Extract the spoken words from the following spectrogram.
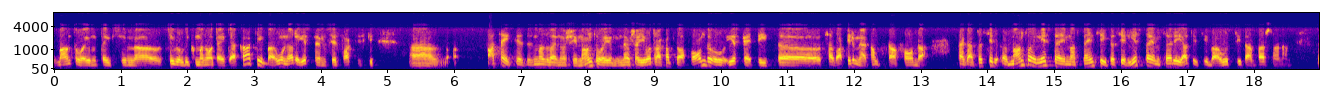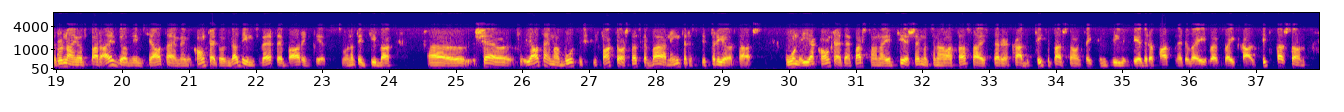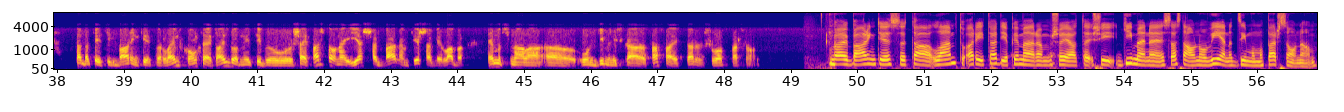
mantojumu teiksim, uh, civil likuma noteiktajā kārtībā un arī iespējams ir faktiski uh, atteikties vai no šī mantojuma, no šī otrā kapitāla fondu, ieskaitīt uh, savā pirmajā kapitāla fondā. Tagad tas ir mantojuma iespējamās pensijas, tas ir iespējams arī attiecībā uz citām personām. Runājot par aizbildnības jautājumiem, konkrētos gadījumus vērtē bāriņtiesas. Un attiecībā uh, šajā jautājumā būtisks faktors tas, ka bērna intereses ir prioritārs. Un, ja konkrētai personai ir cieša emocionālā sasaiste ar kādu citu personu, teiksim, dzīves biedra, partneri vai, vai, vai kādu citu personu, tad attiecīgi bāriņtiesa var lemt konkrētu aizbildniecību šai personai, ja šim bērnam tiešām ir laba emocionālā uh, un ģimeniskā sasaiste ar šo personu. Vai bāriņtiesa tā lemtu arī tad, ja, piemēram, šajā te, šī ģimene sastāv no viena dzimuma personām?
